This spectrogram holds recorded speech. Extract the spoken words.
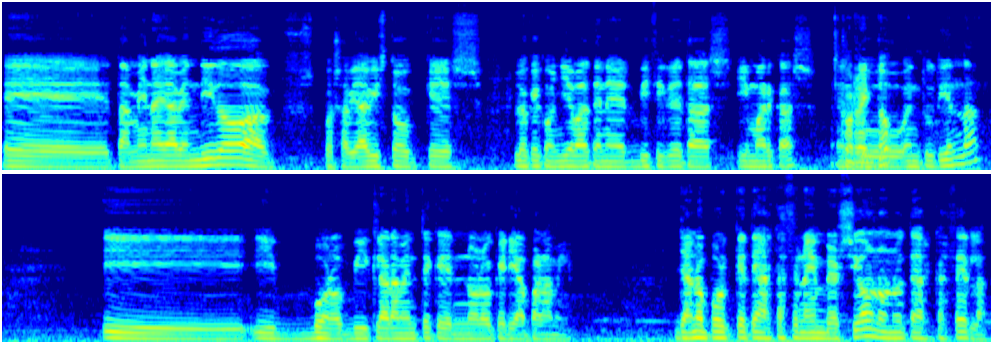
Eh, también había vendido, pues había visto qué es lo que conlleva tener bicicletas y marcas en, Correcto. Tu, en tu tienda. y, y, bueno, vi claramente que no lo quería para mí. Ya no porque tengas que hacer una inversión o no tengas que hacerla,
